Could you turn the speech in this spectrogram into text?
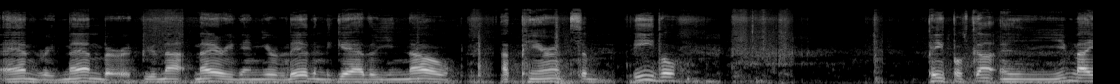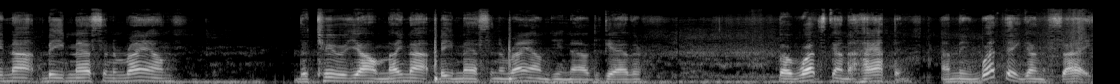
And remember, if you're not married and you're living together, you know appearance of evil. People's going you may not be messing around. The two of y'all may not be messing around, you know, together. But what's going to happen? I mean, what they going to say?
